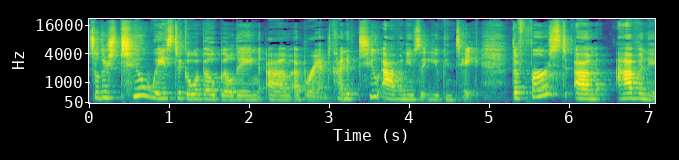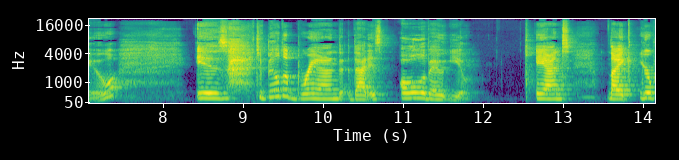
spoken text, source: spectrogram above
So there's two ways to go about building um, a brand, kind of two avenues that you can take. The first um, avenue is to build a brand that is all about you. And like your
